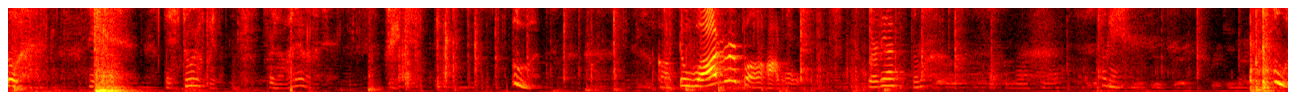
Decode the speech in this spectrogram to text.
Oh, get this door open for the other ones. Right. Ooh. Got the water bottles. Where did I put them? Okay. Ooh.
